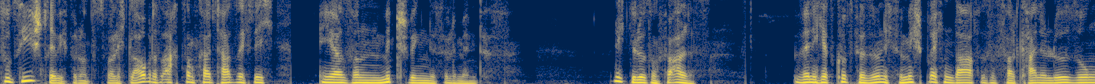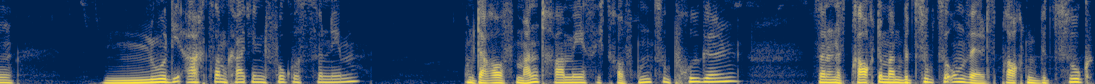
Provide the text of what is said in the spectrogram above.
zu zielstrebig benutzt, weil ich glaube, dass Achtsamkeit tatsächlich eher so ein mitschwingendes Element ist. Nicht die Lösung für alles. Wenn ich jetzt kurz persönlich für mich sprechen darf, ist es halt keine Lösung, nur die Achtsamkeit in den Fokus zu nehmen und darauf mantramäßig drauf rumzuprügeln, sondern es braucht immer einen Bezug zur Umwelt. Es braucht einen Bezug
